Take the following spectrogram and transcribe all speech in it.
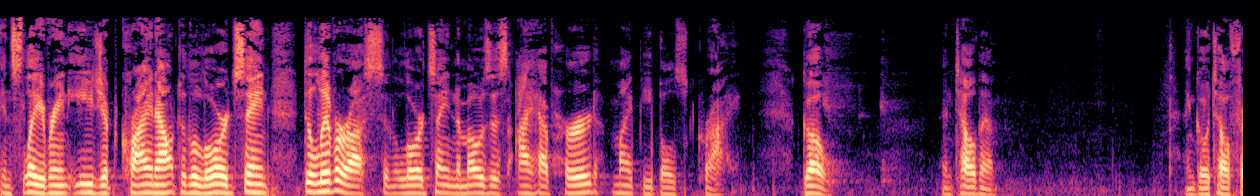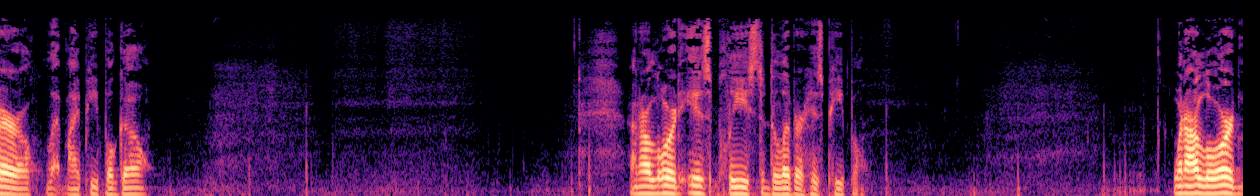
in slavery in Egypt, crying out to the Lord, saying, Deliver us. And the Lord saying to Moses, I have heard my people's cry. Go and tell them. And go tell Pharaoh, Let my people go. And our Lord is pleased to deliver his people when our Lord,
